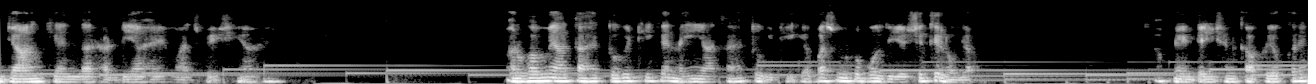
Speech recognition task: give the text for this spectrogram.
जांग के अंदर हड्डियाँ हैं, मांसपेशियाँ हैं। अनुभव में आता है तो भी ठीक है, नहीं आता है तो भी ठीक है। बस उनको बोल दीजिए, शिथिल हो जाओ। अपने इंटेंशन का प्रयोग करें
